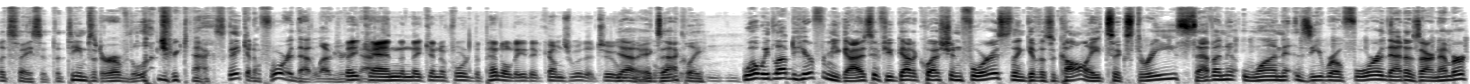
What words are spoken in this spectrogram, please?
let's face it, the teams that are over the luxury tax, they can afford that luxury. They tax. can, and they can afford the penalty that comes with it too. Yeah, exactly. Mm-hmm. Well, we'd love to hear from you guys. If you've got a question for us, then give us a call 863-7104. That is our number.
